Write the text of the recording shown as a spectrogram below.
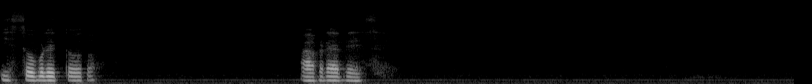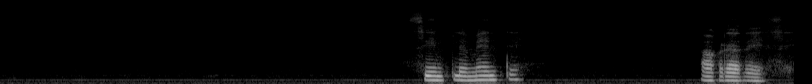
Y sobre todo agradece. Simplemente agradece.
